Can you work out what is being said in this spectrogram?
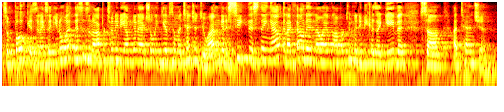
some focus. And I said, you know what? This is an opportunity I'm going to actually give some attention to. I'm going to seek this thing out. And I found it, and now I have the opportunity because I gave it some attention.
